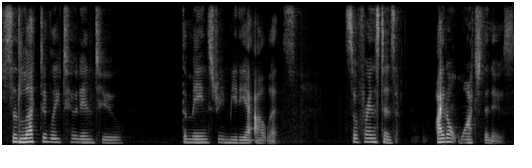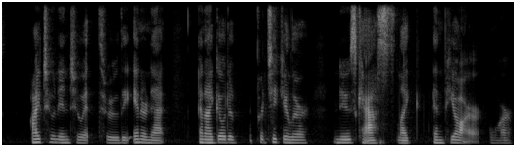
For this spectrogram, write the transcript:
selectively tune into the mainstream media outlets. So, for instance, I don't watch the news. I tune into it through the internet and I go to particular newscasts like NPR or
